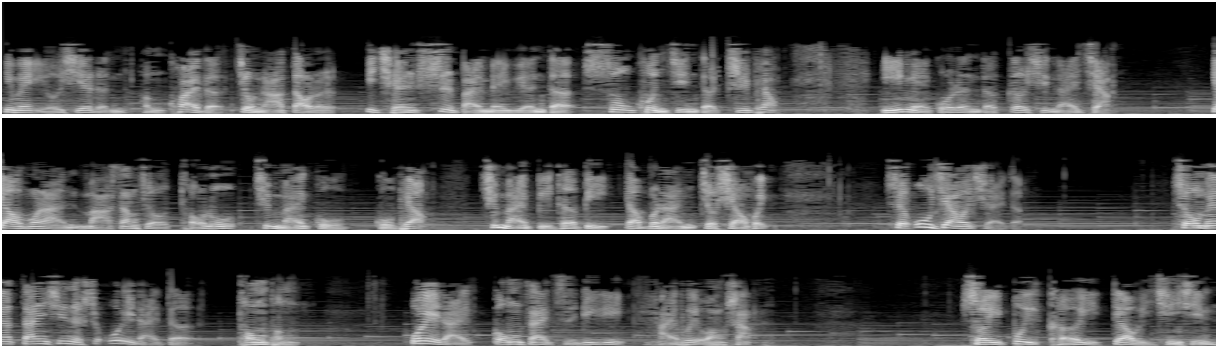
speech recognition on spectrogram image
因为有一些人很快的就拿到了一千四百美元的纾困金的支票，以美国人的个性来讲，要不然马上就投入去买股股票，去买比特币，要不然就消费。所以物价会起来的，所以我们要担心的是未来的通膨，未来公债殖利率还会往上，所以不可以掉以轻心。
